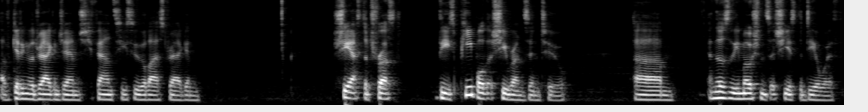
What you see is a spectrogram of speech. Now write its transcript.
of getting the dragon gems, she found Sisu the last dragon she has to trust these people that she runs into. Um, and those are the emotions that she has to deal with.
